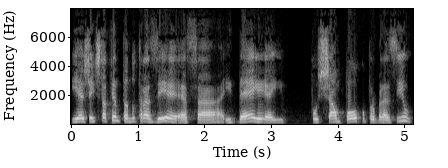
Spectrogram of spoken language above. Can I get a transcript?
E a gente está tentando trazer essa ideia e puxar um pouco para o Brasil,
